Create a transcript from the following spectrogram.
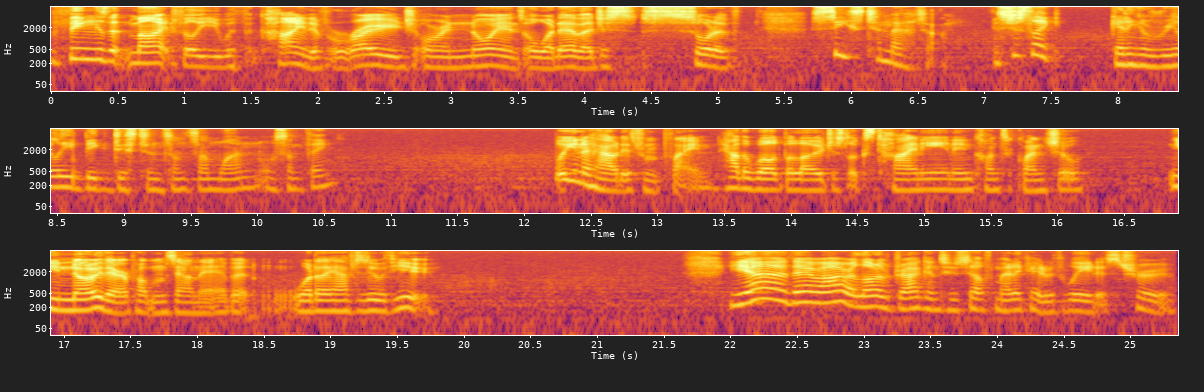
the things that might fill you with a kind of rage or annoyance or whatever just sort of cease to matter. It's just like getting a really big distance on someone or something. Well, you know how it is from a plane, how the world below just looks tiny and inconsequential. You know there are problems down there, but what do they have to do with you? Yeah, there are a lot of dragons who self medicate with weed, it's true.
